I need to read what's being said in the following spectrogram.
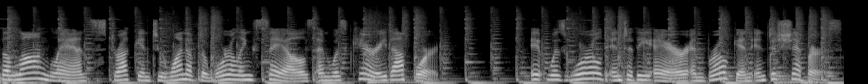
The long lance struck into one of the whirling sails and was carried upward. It was whirled into the air and broken into shivers.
